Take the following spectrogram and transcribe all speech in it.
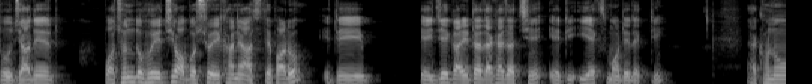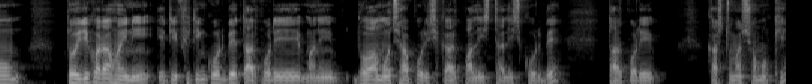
তো যাদের পছন্দ হয়েছে, অবশ্যই এখানে আসতে পারো। এটি, এই যে গাড়িটা দেখা যাচ্ছে, এটি ইএক্স মডেল একটি। এখনও তৈরি করা হয়নি। এটি ফিটিং করবে, তারপরে মানে ধোয়া, মোছা, পরিষ্কার, পালিশ টালিশ করবে, তারপরে কাস্টমার সমক্ষে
